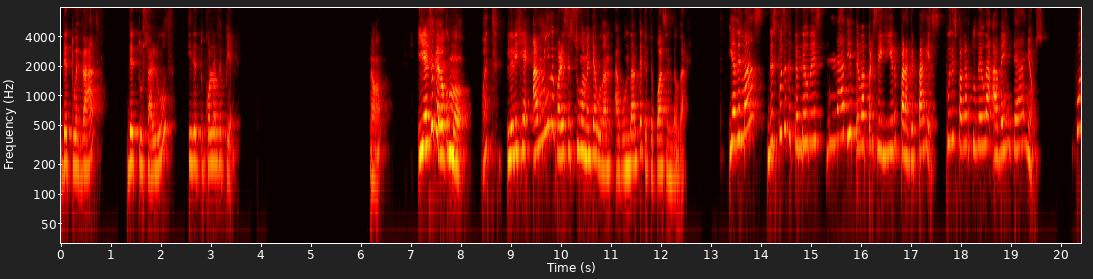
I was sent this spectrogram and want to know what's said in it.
de tu edad, de tu salud y de tu color de piel. ¿no? Y él se quedó como, ¿what? Le dije, a mí me parece sumamente abundante que te puedas endeudar. Y además, después de que te endeudes, nadie te va a perseguir para que pagues. Puedes pagar tu deuda a 20 años. ¿What?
